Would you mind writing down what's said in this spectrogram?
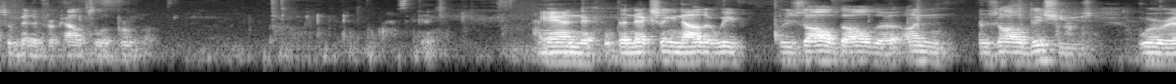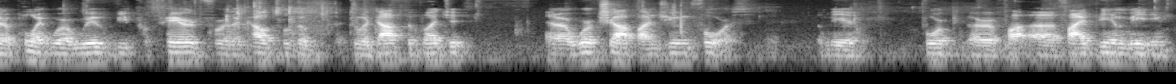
submitted for council approval. Okay. And the next thing, now that we've resolved all the unresolved issues, we're at a point where we'll be prepared for the council to, to adopt the budget at our workshop on June fourth. It'll be a four, or a uh, five P M meeting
